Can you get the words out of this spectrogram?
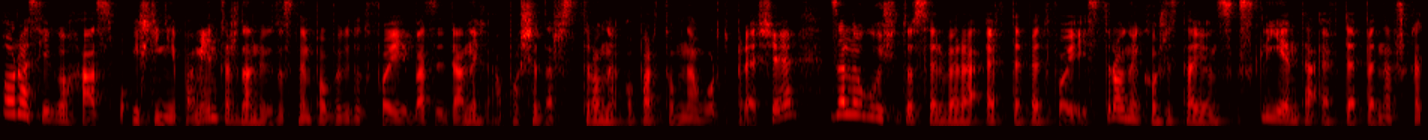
oraz jego hasło. Jeśli nie pamiętasz danych dostępowych do Twojej bazy danych, a posiadasz stronę opartą na WordPressie, zaloguj się do serwera FTP Twojej strony, korzystając z klienta FTP, np.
